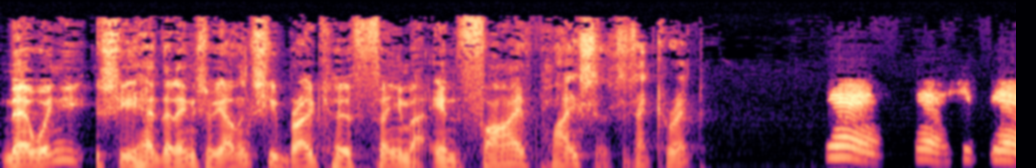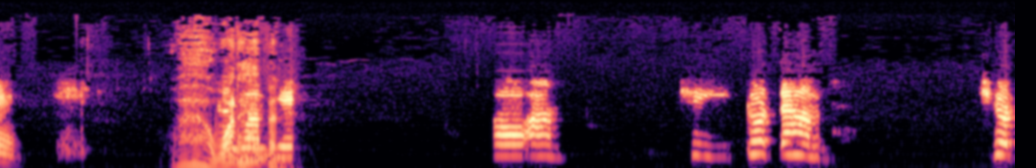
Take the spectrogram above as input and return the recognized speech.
Now, when you, she had that injury, I think she broke her femur in five places. Is that correct? Yeah, yeah, she, yeah. Wow, what Um, happened? yeah. Oh, um, she got um, she got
